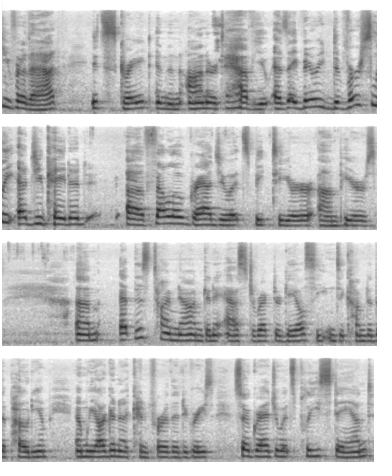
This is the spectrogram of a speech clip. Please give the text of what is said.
Thank you for that. It's great and an honor to have you as a very diversely educated uh, fellow graduate speak to your um, peers. Um, At this time now, I'm going to ask Director Gail Seaton to come to the podium, and we are going to confer the degrees. So graduates, please stand.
